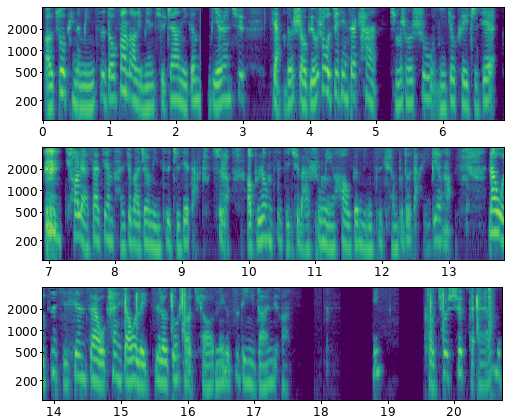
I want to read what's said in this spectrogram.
呃作品的名字都放到里面去，这样你跟别人去。讲的时候，比如说我最近在看什么什么书，你就可以直接 敲两下键盘，就把这个名字直接打出去了，而不用自己去把书名号跟名字全部都打一遍了。那我自己现在我看一下，我累积了多少条那个自定义短语啊？诶 c t r l Shift M，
